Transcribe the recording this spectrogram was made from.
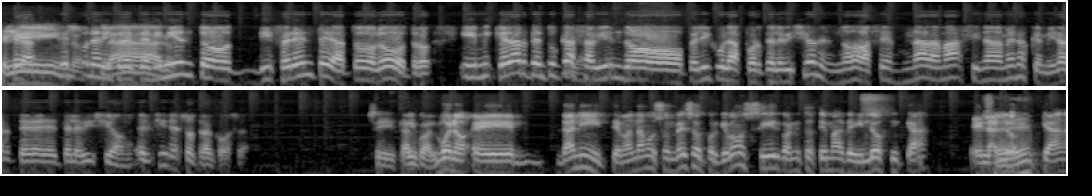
es un entretenimiento diferente a todo lo otro. Y quedarte en tu casa viendo películas por televisión, no haces nada más y nada menos que mirarte televisión. El cine es otra cosa. Sí, tal cual. Bueno, eh, Dani, te mandamos un beso porque vamos a seguir con estos temas de ilógica, en la lógica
